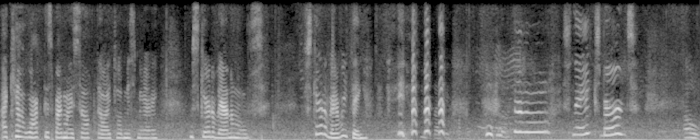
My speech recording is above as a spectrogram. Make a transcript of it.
I can't walk this by myself though, I told Miss Mary. I'm scared of animals. I'm scared of everything. Snakes, birds. Oh.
